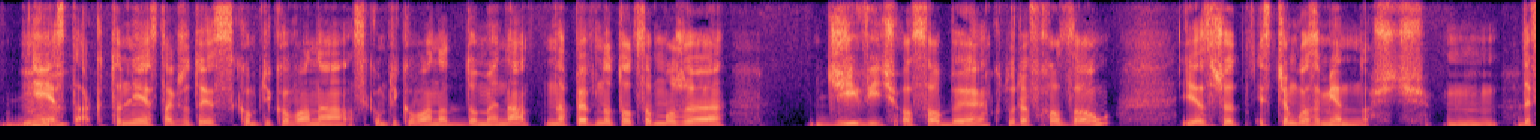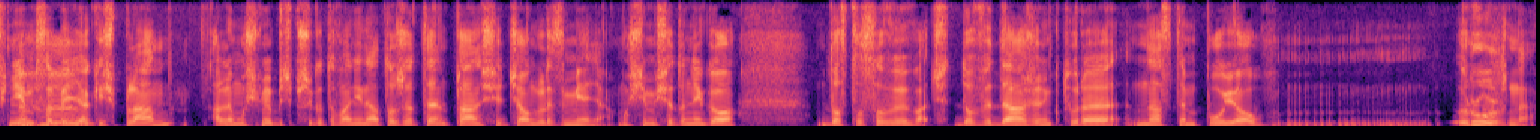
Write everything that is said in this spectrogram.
Nie jest tak. To nie jest tak, że to jest skomplikowana, skomplikowana domena. Na pewno to, co może dziwić osoby, które wchodzą, jest, że jest ciągła zmienność. Mm, Definiujemy sobie jakiś plan, ale musimy być przygotowani na to, że ten plan się ciągle zmienia. Musimy się do niego dostosowywać, do wydarzeń, które następują, różne,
